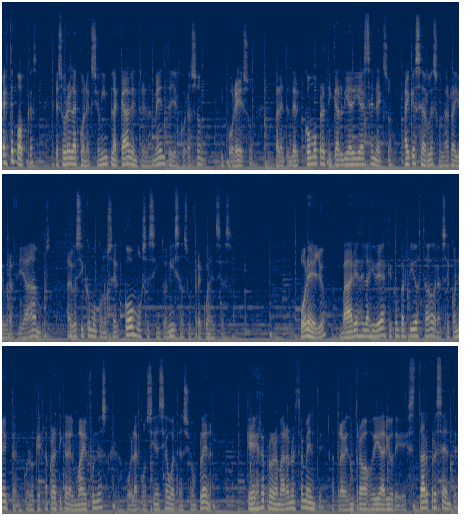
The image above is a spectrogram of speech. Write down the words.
Este podcast es sobre la conexión implacable entre la mente y el corazón, y por eso, para entender cómo practicar día a día ese nexo, hay que hacerles una radiografía a ambos, algo así como conocer cómo se sintonizan sus frecuencias. Por ello, varias de las ideas que he compartido hasta ahora se conectan con lo que es la práctica del mindfulness o la conciencia o atención plena, que es reprogramar a nuestra mente a través de un trabajo diario de estar presente,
